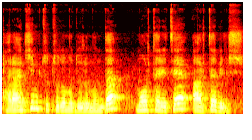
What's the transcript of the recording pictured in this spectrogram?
parankim tutulumu durumunda mortalite artabilir.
